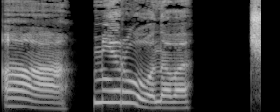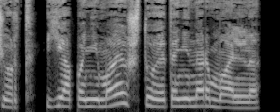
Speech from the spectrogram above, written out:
А, Миронова. Черт, я понимаю, что это ненормально.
